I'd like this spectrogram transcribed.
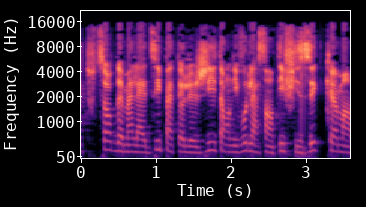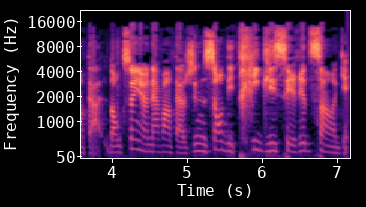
à toutes sortes de maladies, pathologies, tant au niveau de la santé physique que mentale. Donc ça, il y a un avantage. Diminution des triglycérides sanguins.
